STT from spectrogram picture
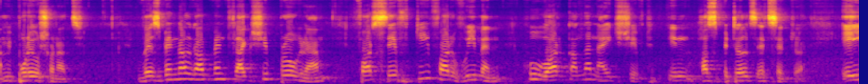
আমি পড়েও শোনাচ্ছি। West Bengal government flagship programme for safety for women who work on the night shift in hospitals etc. এই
